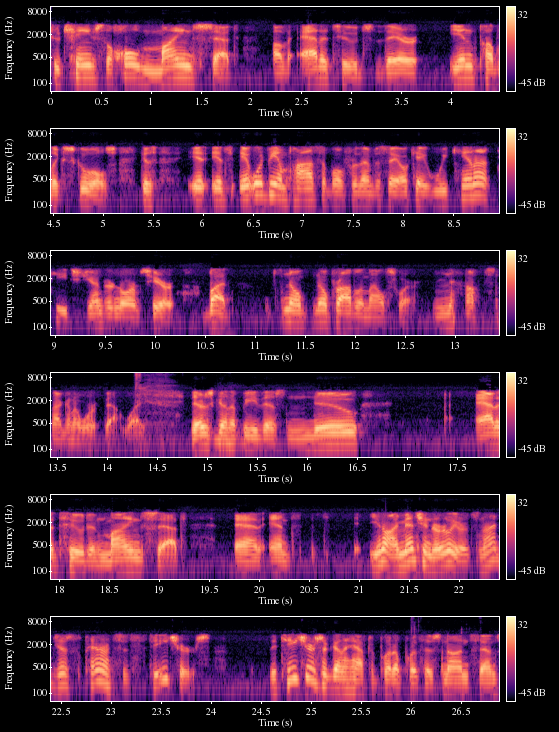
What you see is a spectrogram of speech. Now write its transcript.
to change the whole mindset of attitudes there in public schools because it, it's it would be impossible for them to say, okay, we cannot teach gender norms here, but no no problem elsewhere. No, it's not going to work that way. There's going to be this new attitude and mindset, and and you know I mentioned earlier, it's not just the parents, it's the teachers. The teachers are going to have to put up with this nonsense,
